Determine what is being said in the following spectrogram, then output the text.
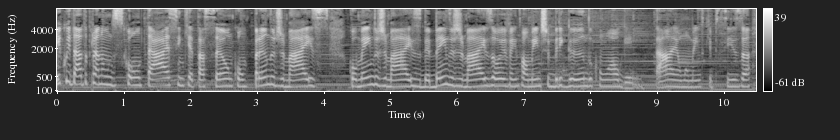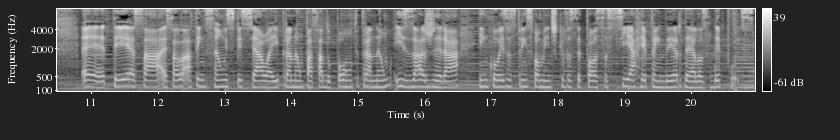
E cuidado para não descontar essa inquietação comprando demais, comendo demais, bebendo demais ou eventualmente brigando com alguém, tá? É um momento que precisa é, ter essa, essa atenção especial aí para não passar do ponto e para não exagerar em coisas, principalmente que você possa se arrepender delas depois.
